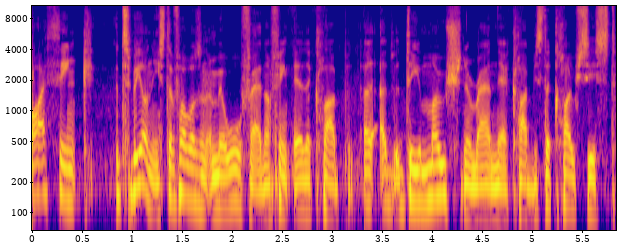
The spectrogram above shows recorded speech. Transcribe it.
I think, to be honest, if I wasn't a Millwall fan, I think they're the club. Uh, uh, the emotion around their club is the closest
